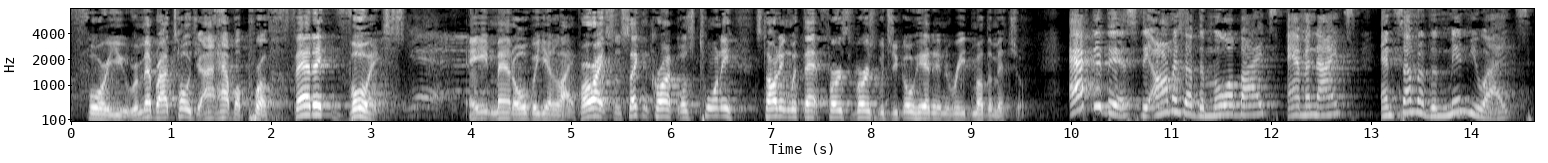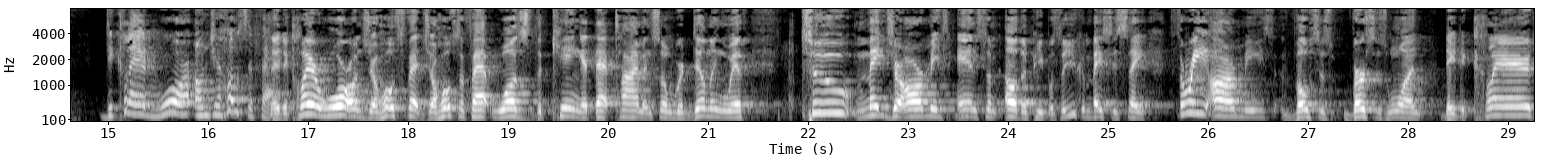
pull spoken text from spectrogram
for you. Remember, I told you I have a prophetic voice. Amen over your life. All right, so Second Chronicles 20, starting with that first verse, would you go ahead and read Mother Mitchell? After this, the armies of the Moabites, Ammonites, and some of the Meunites declared war on Jehoshaphat. They declared war on Jehoshaphat. Jehoshaphat was the king at that time, and so we're dealing with two major armies and some other people. So you can basically say three armies versus, versus one. They declared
